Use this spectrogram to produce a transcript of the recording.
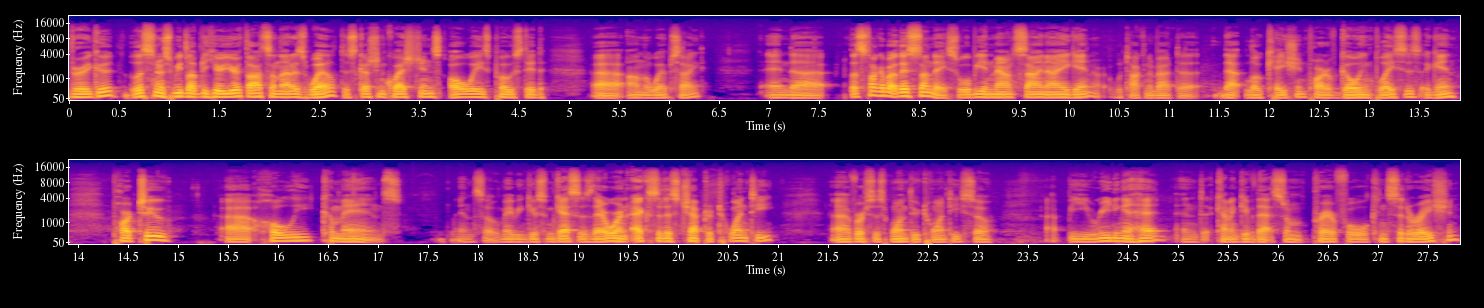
Very good. Listeners, we'd love to hear your thoughts on that as well. Discussion questions always posted uh, on the website. And uh, let's talk about this Sunday. So we'll be in Mount Sinai again. We're talking about uh, that location, part of Going Places again. Part two, uh, Holy Commands. And so maybe give some guesses there. We're in Exodus chapter 20, uh, verses 1 through 20. So uh, be reading ahead and kind of give that some prayerful consideration.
